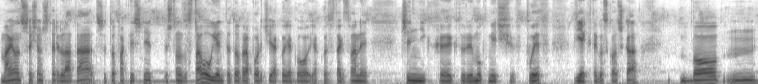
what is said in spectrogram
mając 64 lata, czy to faktycznie, zresztą zostało ujęte to w raporcie jako, jako, jako tak zwany czynnik, który mógł mieć wpływ, wiek tego skoczka, bo mm,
